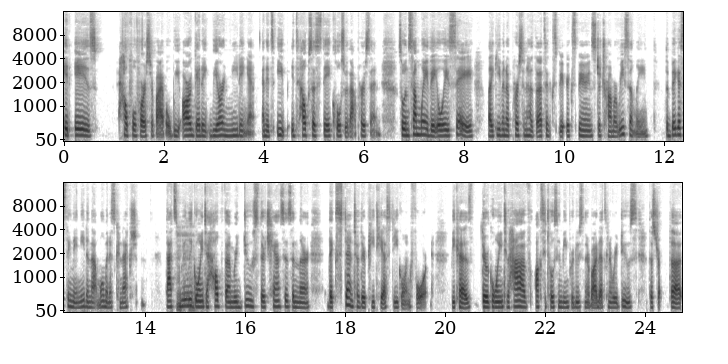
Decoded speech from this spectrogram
it is helpful for our survival. We are getting, we are needing it, and it's it helps us stay close with that person. So in some way, they always say, like even a person has that's exper- experienced a trauma recently, the biggest thing they need in that moment is connection. That's really Mhm. going to help them reduce their chances and their the extent of their PTSD going forward because they're going to have oxytocin being produced in their body that's going to reduce the the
